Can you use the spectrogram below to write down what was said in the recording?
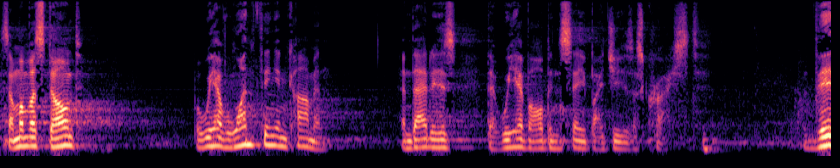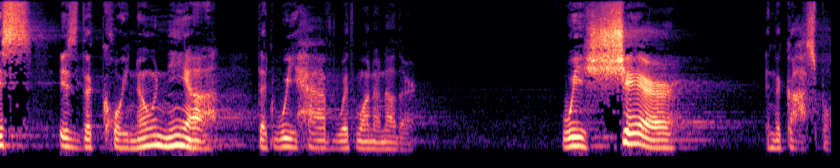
Some of us don't. But we have one thing in common and that is that we have all been saved by Jesus Christ. This is the koinonia that we have with one another. We share in the gospel.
